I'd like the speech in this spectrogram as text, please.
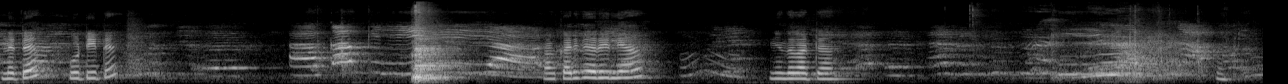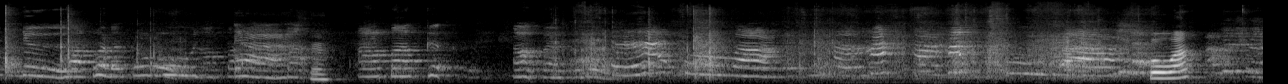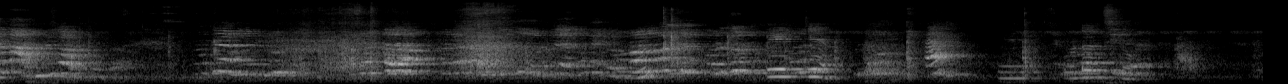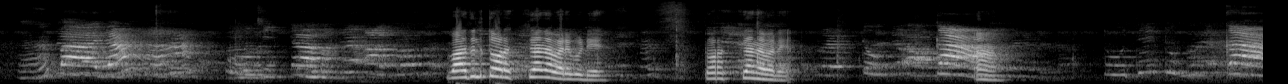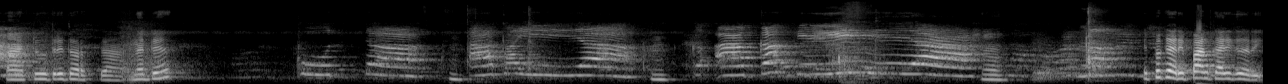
എന്നിട്ട് പൂട്ടിയിട്ട് ആൾക്കാർ കയറിയില്ല ഇനി എന്താ കാട്ടുക ഉം. പോവാ. വാതിൽ തുറക്കുക എന്നാ പറയാ ഇവിടെ എന്നാ പറയാ. ആ. ആ ടു ത്രീ തുറക്കുക എന്നിട്ട്. ആ. ഇപ്പൊ കയറി ഇപ്പൊ ആൾക്കാർ കയറി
